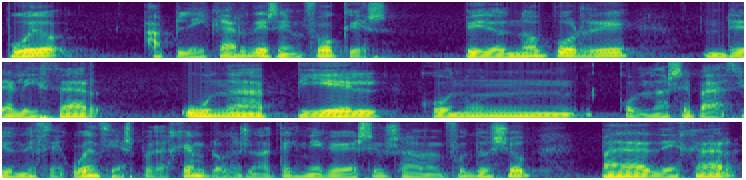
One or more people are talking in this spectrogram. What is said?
puedo aplicar desenfoques, pero no podré realizar una piel con, un, con una separación de frecuencias, por ejemplo, que es una técnica que se usa en Photoshop para dejar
